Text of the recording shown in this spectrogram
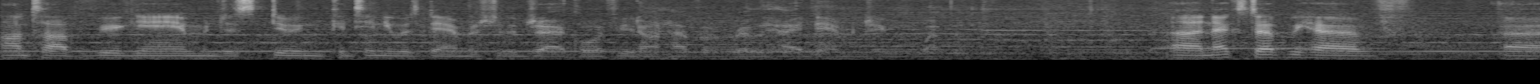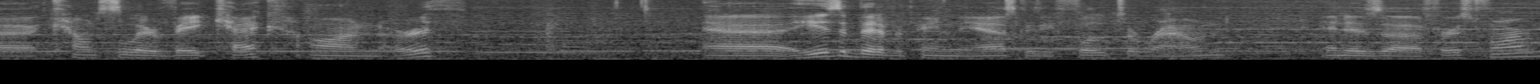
on top of your game and just doing continuous damage to the jackal if you don't have a really high damaging weapon. Uh, next up, we have uh, Councilor Vay Hek on Earth. Uh, he is a bit of a pain in the ass because he floats around in his uh, first form.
